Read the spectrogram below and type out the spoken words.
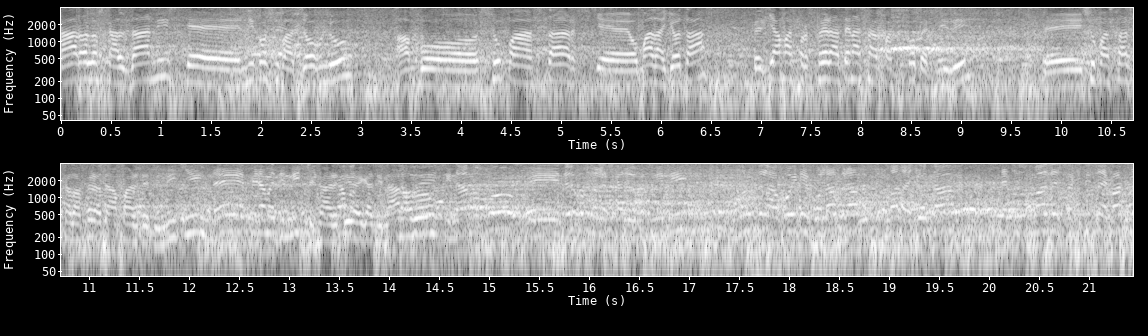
Κάρολος Καλδάνης και Νίκος Σουβατζόγλου από Super Stars και ομάδα Γιώτα. Παιδιά μας προσφέρατε ένα συναρπαστικό παιχνίδι. Ε, οι Super Stars καταφέρατε να πάρετε την νίκη. Ναι, πήραμε την νίκη. Συγχαρητήρια για την άνοδο. Την άνοδο. Ε, δεν έχω σχολιάσει κάτι το παιχνίδι. Το μόνο που θέλω να πω είναι πολλά μπράβο στην ομάδα Γιώτα. Τέτοιες ομάδες αξίζει να υπάρχουν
